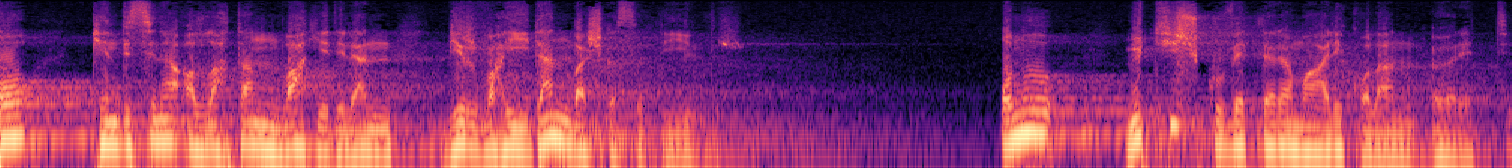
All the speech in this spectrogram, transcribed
O kendisine Allah'tan vahyedilen bir vahiyden başkası değildir. Onu müthiş kuvvetlere malik olan öğretti.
